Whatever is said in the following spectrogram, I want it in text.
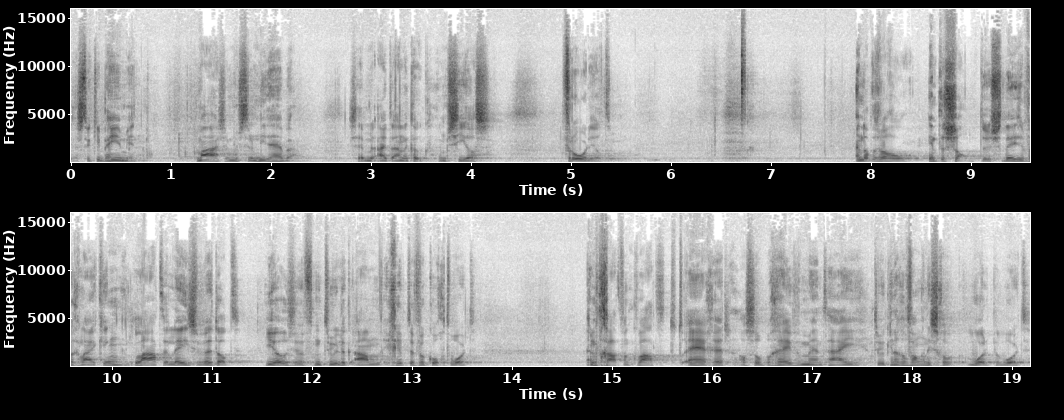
een stukje Benjamin. Maar ze moesten hem niet hebben. Ze hebben uiteindelijk ook een Messias veroordeeld. En dat is wel interessant, dus deze vergelijking. Later lezen we dat Jozef natuurlijk aan Egypte verkocht wordt. En het gaat van kwaad tot erger als op een gegeven moment hij natuurlijk in de gevangenis geworpen wordt.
